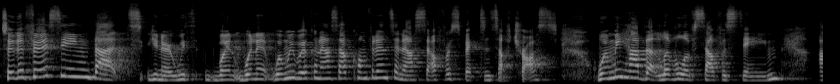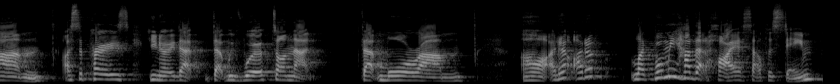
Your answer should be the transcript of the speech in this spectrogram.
So the first thing that you know, with when when it, when we work on our self confidence and our self respect and self trust, when we have that level of self esteem, um, I suppose you know that that we've worked on that that more. Um, oh, I don't I don't like when we have that higher self esteem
